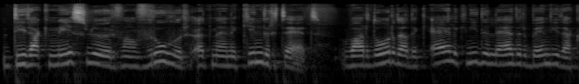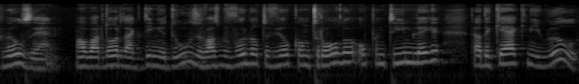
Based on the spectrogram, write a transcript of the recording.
Die dat ik meesleur van vroeger, uit mijn kindertijd. Waardoor dat ik eigenlijk niet de leider ben die dat ik wil zijn. Maar waardoor dat ik dingen doe, zoals bijvoorbeeld te veel controle op een team leggen, dat ik eigenlijk niet wil.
